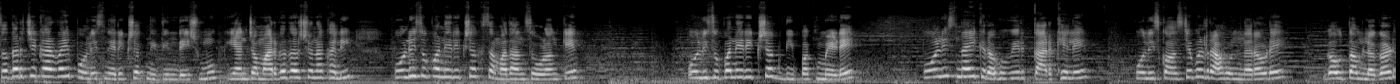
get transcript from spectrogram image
सदरची कारवाई पोलीस निरीक्षक नितीन देशमुख यांच्या मार्गदर्शनाखाली पोलीस उपनिरीक्षक समाधान सोळंके पोलीस उपनिरीक्षक दीपक मेडे पोलीस नाईक रघुवीर कारखेले पोलीस कॉन्स्टेबल राहुल नरवडे गौतम लगड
